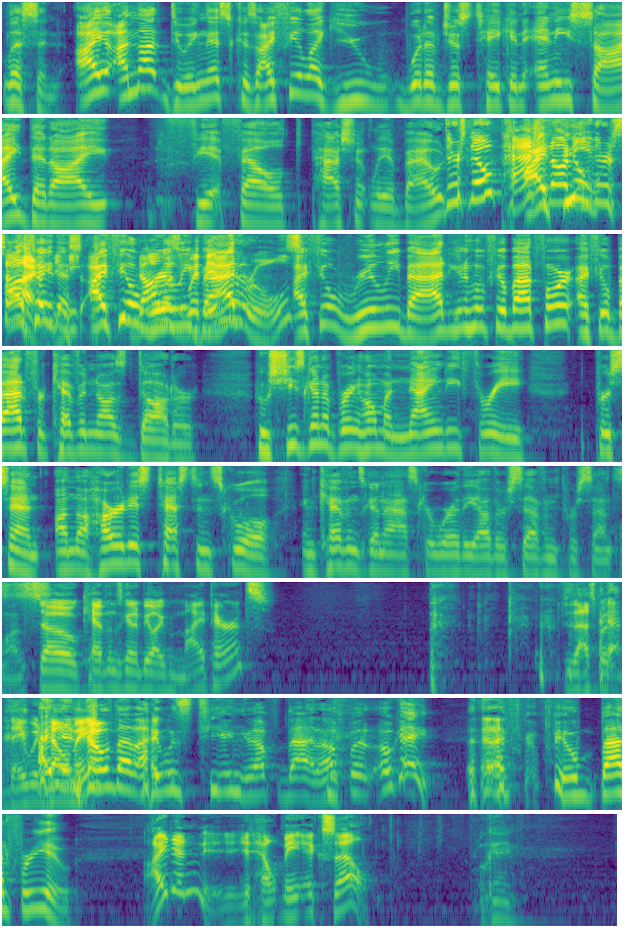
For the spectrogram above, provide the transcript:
Listen, I I'm not doing this because I feel like you would have just taken any side that I fe- felt passionately about. There's no passion I on either side. I'll tell you this. I feel really bad. rules. I feel really bad. You know who I feel bad for? I feel bad for Kevin Na's daughter, who she's going to bring home a 93 percent on the hardest test in school, and Kevin's going to ask her where the other seven percent was. So Kevin's gonna be like, my parents? That's what they would tell me. I didn't me. know that I was teeing up that up, but okay. I f- feel bad for you. I didn't. It it helped me excel. Okay.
